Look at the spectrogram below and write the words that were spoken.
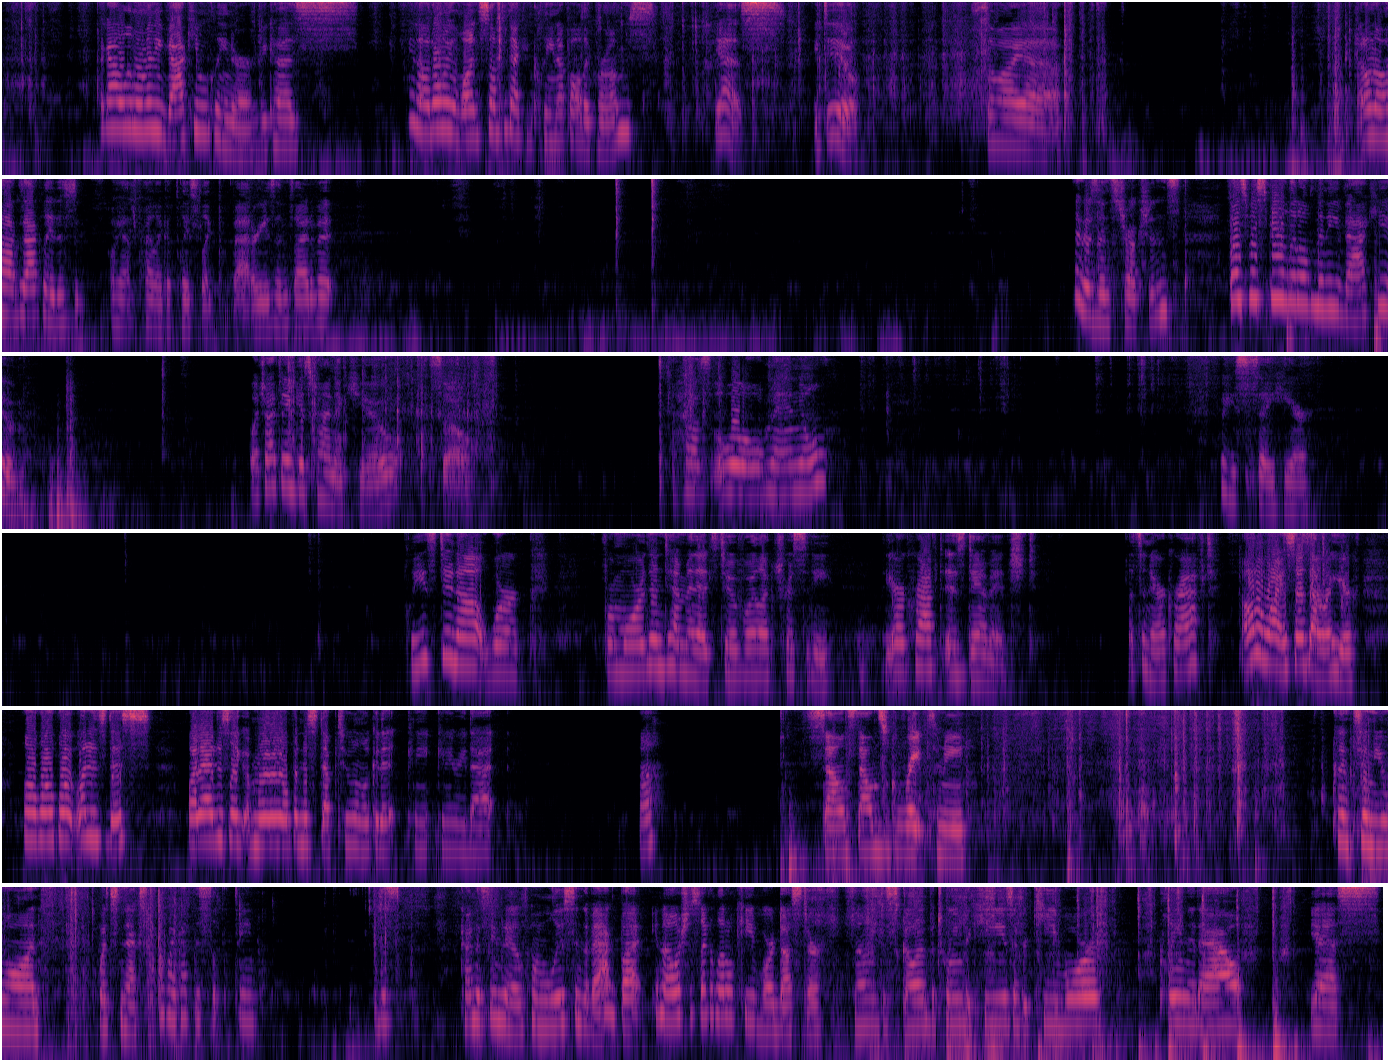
I got a little mini vacuum cleaner because, you know, I don't we want something that can clean up all the crumbs? Yes, we do. So I, uh, I don't know how exactly this is, oh yeah, it's probably like a place to like put batteries inside of it. There's instructions, but it's supposed to be a little mini vacuum. Which I think is kind of cute. So, it has a little manual. You say here? Please do not work for more than 10 minutes to avoid electricity. The aircraft is damaged. That's an aircraft? I don't know why it says that right here. Well, what, what, what is this? Why did I just like immediately open to step two and look at it? Can you, can you read that? Huh? Sounds, sounds great to me. Continue on. What's next? Oh, I got this little thing. It just kind of seemed to come loose in the back, but you know, it's just like a little keyboard duster. You know, just go in between the keys of your keyboard, clean it out. Yes.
